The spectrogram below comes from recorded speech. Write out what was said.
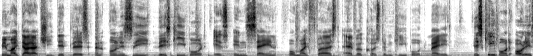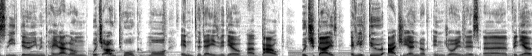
me and my dad actually did this and honestly this keyboard is insane for my first ever custom keyboard made. This keyboard honestly didn't even take that long, which I'll talk more in today's video about, which guys, if you do actually end up enjoying this uh, video,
